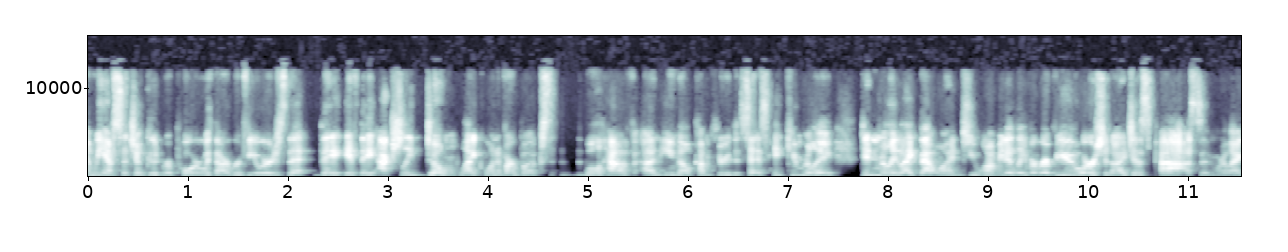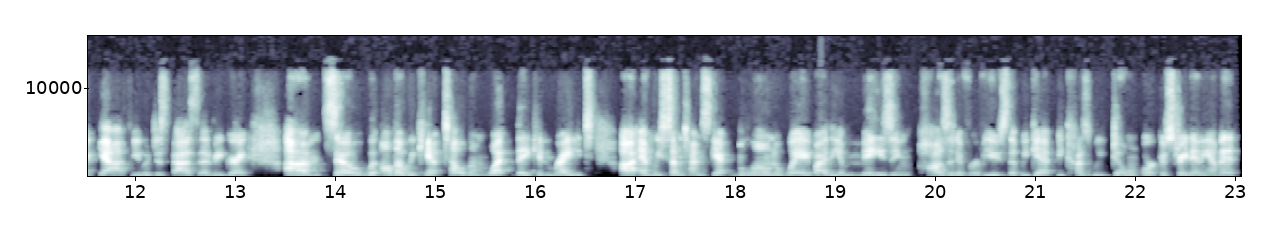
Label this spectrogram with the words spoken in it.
And we have such a good rapport with our reviewers that they if they actually don't like one of our books, we'll have an email come through that says, "Hey Kimberly, didn't really like that one. Do you want me to leave a review or should I just pass?" And we're like, "Yeah, if you would just pass, that'd be great." Um, so although we can't tell them what they can write, uh, and we sometimes get blown away by the amazing positive reviews that we get because we don't orchestrate any of it.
